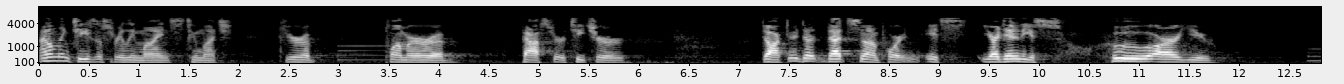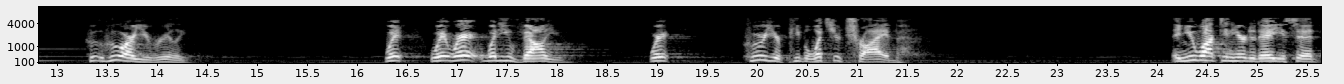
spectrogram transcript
I don't think Jesus really minds too much if you're a plumber, or a pastor, teacher, doctor. That's not important. It's your identity is who are you? Who, who are you really? Where, where, where, what do you value? Where, who are your people? What's your tribe? And you walked in here today, and you said,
